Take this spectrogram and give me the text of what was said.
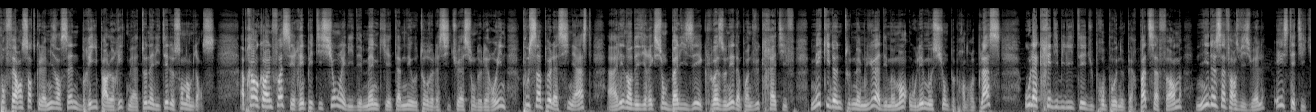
pour faire en sorte que la mise en scène brille par le rythme et la tonalité de son ambiance. Après encore une fois, ces répétitions et l'idée même qui est amenée autour de la situation de l'héroïne poussent un peu la cinéaste à aller dans des directions balisées et cloisonnées d'un point de vue créatif, mais qui donnent tout de même lieu à des moments où l'émotion peut prendre place, où la crédibilité du propos ne perd pas de sa forme, ni de sa force visuelle et esthétique.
